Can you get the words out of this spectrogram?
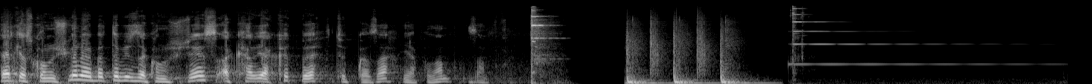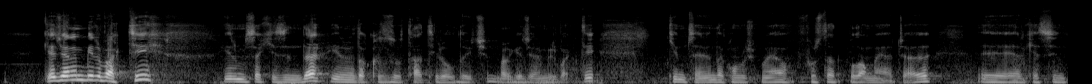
Herkes konuşuyor. Elbette biz de konuşacağız. Akaryakıt ve tüp gaza yapılan zam. Gecenin bir vakti 28'inde 29'u tatil olduğu için bu gecenin bir vakti kimsenin de konuşmaya fırsat bulamayacağı, e, herkesin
